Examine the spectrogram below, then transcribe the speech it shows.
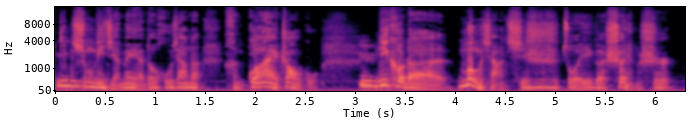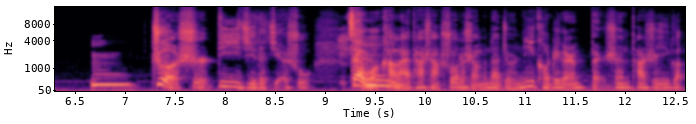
嗯兄弟姐妹也都互相的很关爱照顾。嗯 Nico 的梦想其实是做一个摄影师，嗯这是第一集的结束。在我看来，他想说的什么呢？就是 Nico 这个人本身，她是一个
